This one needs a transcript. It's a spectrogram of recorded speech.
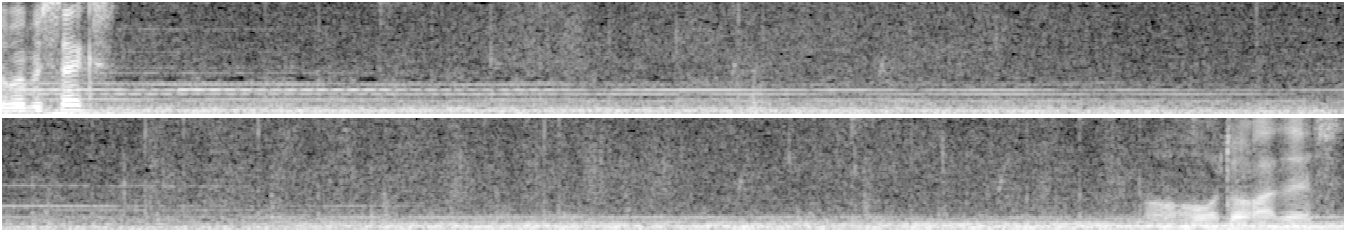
Still with me six? Oh, I don't like this.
